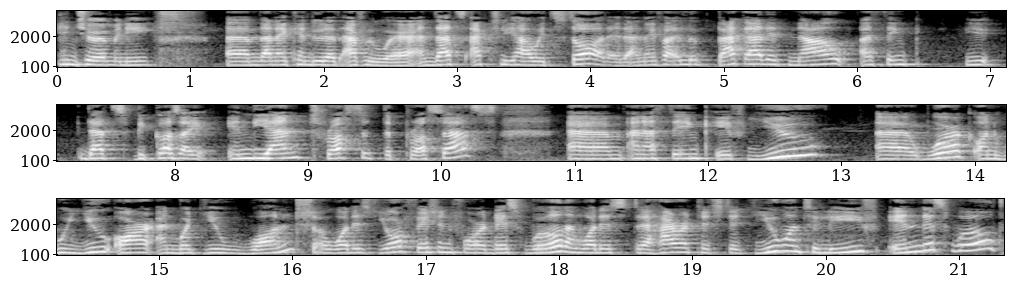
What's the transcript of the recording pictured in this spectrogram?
in germany um, then i can do that everywhere. And that's actually how it started. And if i look back at it now i think you, that's because i in the end trusted the process. Um, and i think if you uh, work on who you are and what you want. So, what is your vision for this world, and what is the heritage that you want to leave in this world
